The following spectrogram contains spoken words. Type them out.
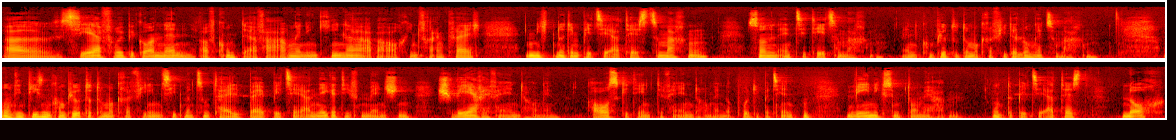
äh, sehr früh begonnen, aufgrund der Erfahrungen in China, aber auch in Frankreich, nicht nur den PCR-Test zu machen, sondern ein CT zu machen, eine Computertomographie der Lunge zu machen. Und in diesen Computertomographien sieht man zum Teil bei PCR-negativen Menschen schwere Veränderungen, ausgedehnte Veränderungen, obwohl die Patienten wenig Symptome haben und der PCR-Test noch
